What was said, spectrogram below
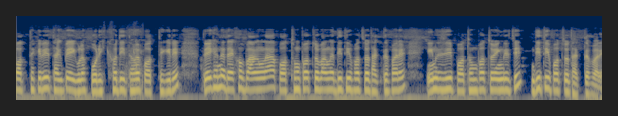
প্রত্যেকেরই থাকবে এগুলো পরীক্ষা দিতে হবে প্রত্যেকেরই তো এখানে দেখো বাংলা, প্রথম পত্র বাংলা, দ্বিতীয় পত্র থাকতে পারে। ইংরেজি, প্রথম পত্র ইংরেজি, দ্বিতীয় পত্র থাকতে পারে।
